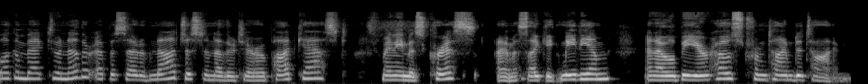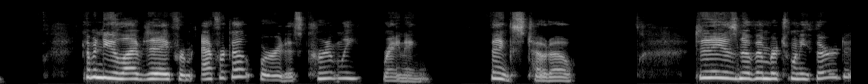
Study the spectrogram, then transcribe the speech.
Welcome back to another episode of Not Just Another Tarot podcast. My name is Chris. I'm a psychic medium, and I will be your host from time to time. Coming to you live today from Africa, where it is currently raining. Thanks, Toto. Today is November 23rd,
